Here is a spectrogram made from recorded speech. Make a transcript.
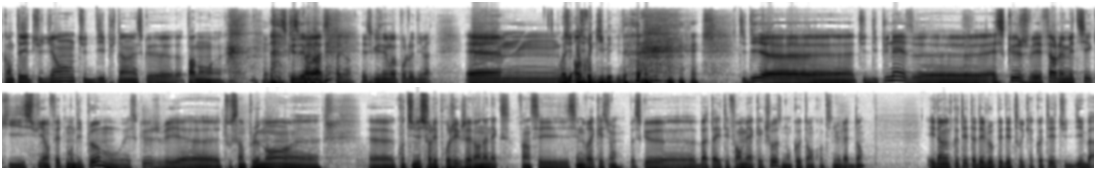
quand t'es étudiant, tu te dis putain est-ce que euh, pardon euh, excusez-moi excusez-moi pour l'audimat. Euh, On va tu, dire entre guillemets. tu te dis euh, tu te dis punaise euh, est-ce que je vais faire le métier qui suit en fait mon diplôme ou est-ce que je vais euh, tout simplement continuer sur les projets que j'avais en annexe? Enfin, c'est une vraie question parce que bah, tu as été formé à quelque chose, donc autant continuer là-dedans. Et d'un autre côté, tu as développé des trucs à côté, tu te dis, bah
